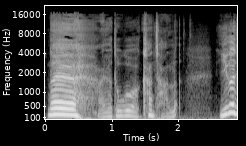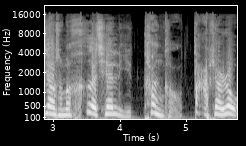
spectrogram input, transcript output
那哎呀，都给我看馋了。一个叫什么贺千里炭烤大片肉，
